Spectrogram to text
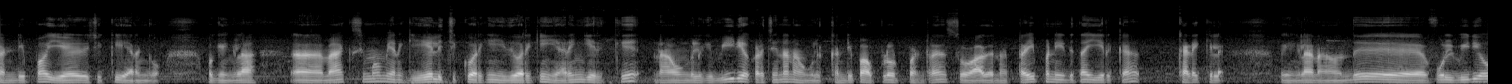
கண்டிப்பாக ஏழு சிக்கு இறங்கும். ஓகேங்களா? மேக்ஸிமம் எனக்கு ஏழு சிக்கு வரைக்கும் இது வரைக்கும் இறங்கியிருக்கு. நான் உங்களுக்கு வீடியோ கிடச்சின்னா நான் உங்களுக்கு கண்டிப்பாக அப்லோட் பண்ணுறேன் ஸோ அதை நான் ட்ரை பண்ணிட்டு தான் இருக்கேன். கிடைக்கல. ஓகேங்களா? நான் வந்து ஃபுல் வீடியோ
